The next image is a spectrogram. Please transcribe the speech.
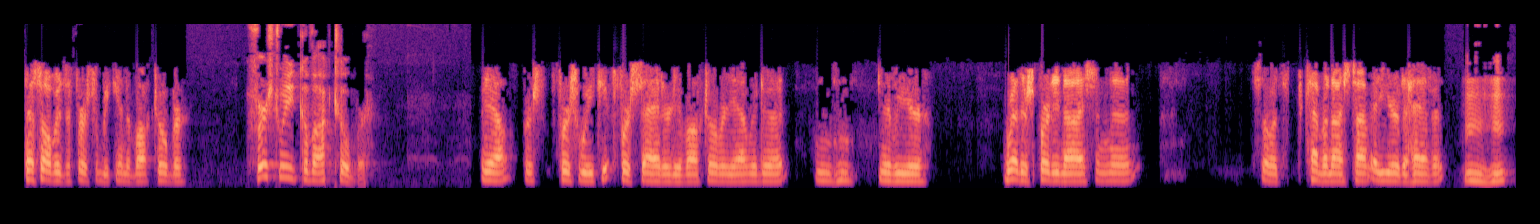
That's always the first weekend of October. First week of October. Yeah, first first week, first Saturday of October. Yeah, we do it mm-hmm. every year. Weather's pretty nice, and uh, so it's kind of a nice time a year to have it. Mm-hmm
